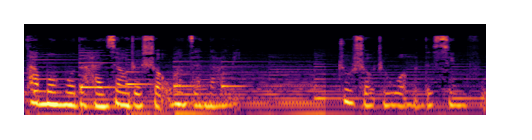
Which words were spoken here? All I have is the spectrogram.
它默默地含笑着守望在那里，驻守着我们的幸福。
